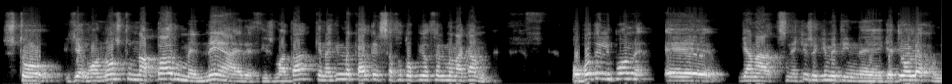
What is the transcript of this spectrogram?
στο γεγονός του να πάρουμε νέα ερεθίσματα και να γίνουμε καλύτεροι σε αυτό το οποίο θέλουμε να κάνουμε. Οπότε λοιπόν, ε, για να συνεχίσω εκεί με την. Ε, γιατί όλα έχουν,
